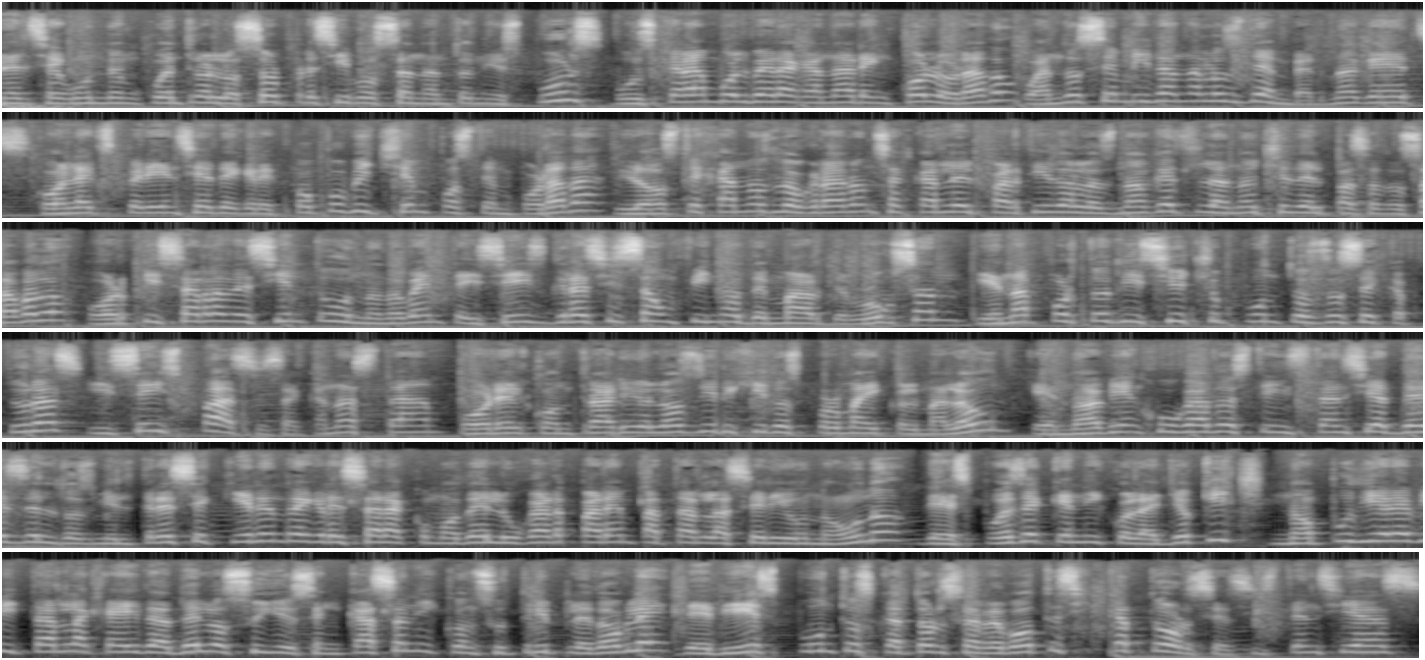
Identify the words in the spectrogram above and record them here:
El segundo encuentro, los sorpresivos San Antonio Spurs buscarán volver a ganar en Colorado cuando se midan a los Denver Nuggets. Con la experiencia de Greg Popovich en postemporada, los tejanos lograron sacarle el partido a los Nuggets la noche del pasado sábado por pizarra de 101-96 gracias a un fino de Mar de Rosen, quien aportó 18 puntos, 12 capturas y 6 pases a canasta. Por el contrario, los dirigidos por Michael Malone, que no habían jugado esta instancia desde el 2013, quieren regresar a como dé lugar para empatar la serie 1-1 después de que Nikola Jokic no pudiera evitar la caída de los suyos en casa ni con su triple doble de 10 puntos, 14 rebotes y 14 asistencias.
